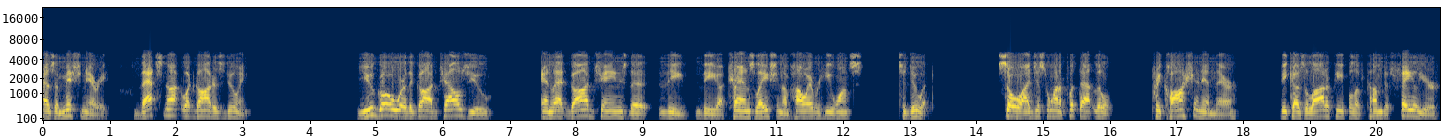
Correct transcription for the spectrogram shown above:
as a missionary. That's not what God is doing. You go where the God tells you and let God change the the the uh, translation of however he wants to do it. So I just want to put that little precaution in there because a lot of people have come to failure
